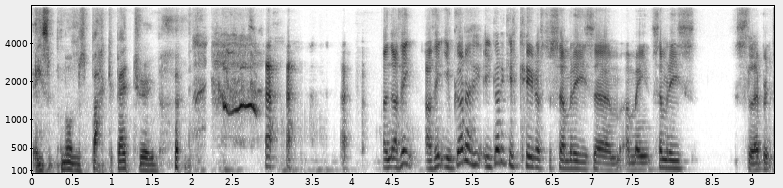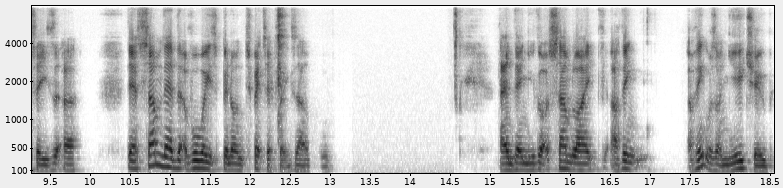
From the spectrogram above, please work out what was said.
his mum's back bedroom. And I think I think you've got to you've got to give kudos to some of these. Um, I mean, some of these celebrities that are there are some there that have always been on Twitter, for example, and then you've got some like I think I think it was on YouTube.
